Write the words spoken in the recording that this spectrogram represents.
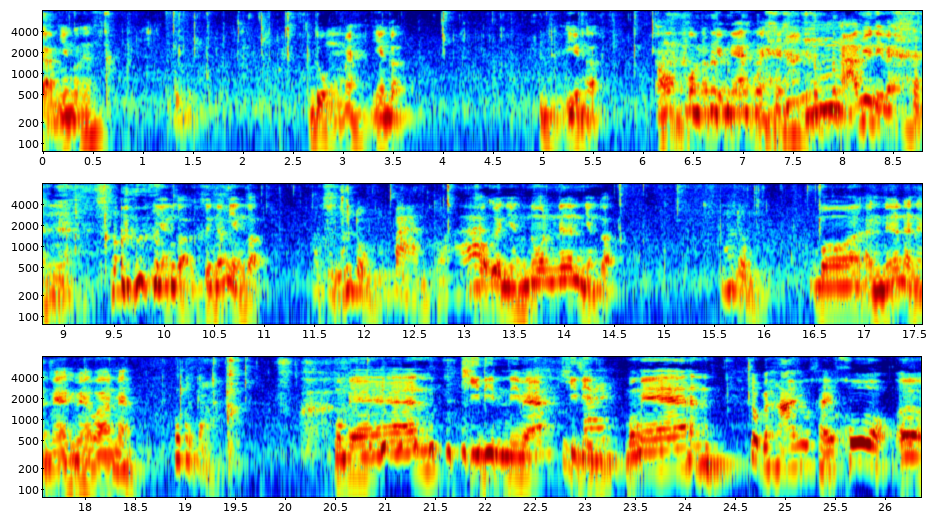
ตามเอียงก็เพิ่นดงไหมเอียงก็เอียงก็เอ้าบอกน้ำเก็บเนี้ยถามอยู่นี่ไหมเอียงก็คือน้ำเอียงก็ก็คือน้ำดงน้ำปานตัวเขาเอื่นอย่างโน่นเนิ่นเอียงก็น้ำดงบออันเนิ่นอันนั้นแม่ที่แม่ว่านไหมพวกกระดาษ บอแมนขี้ดินนี่ไหมขี้ดินใช่บอแมนจบไปหาอยู่ไสโคกเออ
